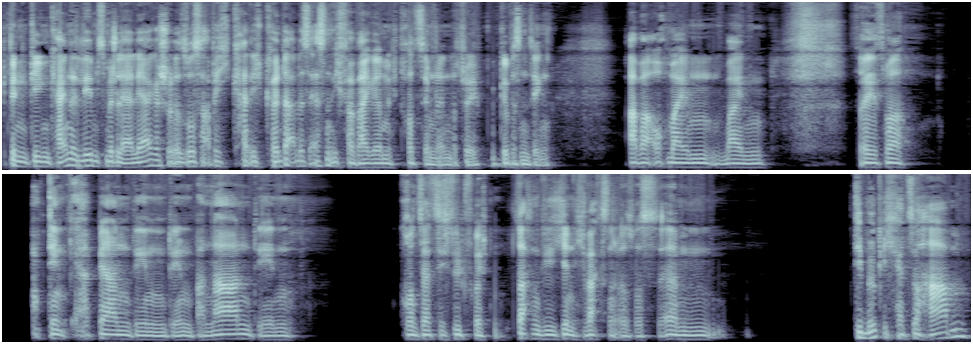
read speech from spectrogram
Ich bin gegen keine Lebensmittel allergisch oder so, aber ich kann, ich könnte alles essen. Ich verweigere mich trotzdem dann natürlich mit gewissen Dingen. Aber auch mein, mein, sag ich jetzt mal, den Erdbeeren, den, den Bananen, den grundsätzlich Südfrüchten, Sachen, die hier nicht wachsen oder sowas, ähm, die Möglichkeit zu haben,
